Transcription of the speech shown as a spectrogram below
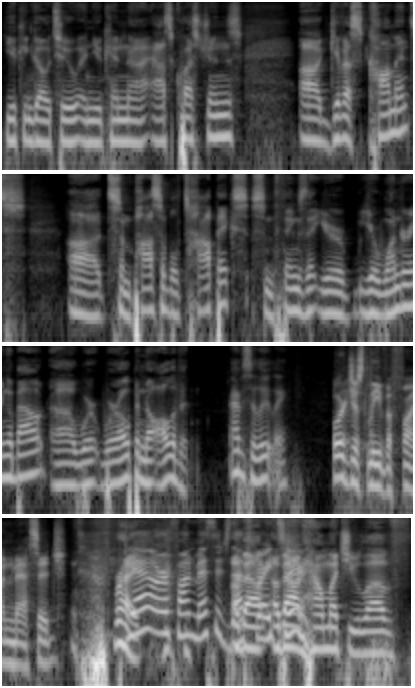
You can go to and you can uh, ask questions, uh, give us comments. Uh, some possible topics, some things that you're you're wondering about. Uh, we're we're open to all of it. Absolutely. Or just leave a fun message. Right. Yeah, or a fun message. That's about great about too. how much you love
